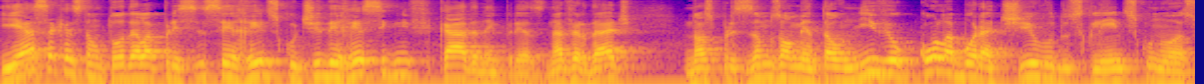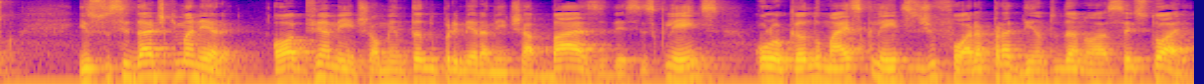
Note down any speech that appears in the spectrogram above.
E essa questão toda ela precisa ser rediscutida e ressignificada na empresa. Na verdade, nós precisamos aumentar o nível colaborativo dos clientes conosco. Isso se dá de que maneira? Obviamente, aumentando primeiramente a base desses clientes, colocando mais clientes de fora para dentro da nossa história,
